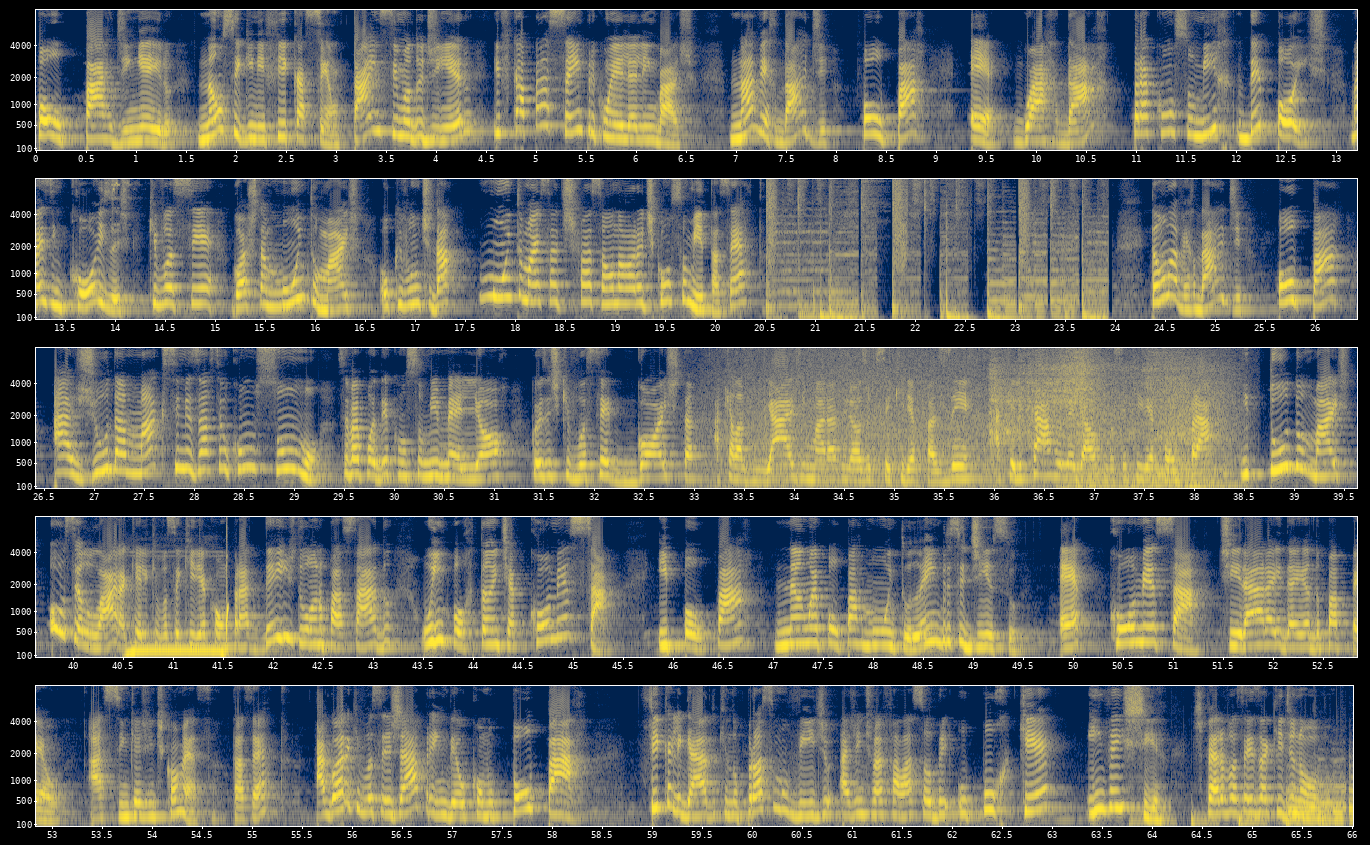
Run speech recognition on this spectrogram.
Poupar dinheiro não significa sentar em cima do dinheiro e ficar para sempre com ele ali embaixo. Na verdade, poupar é guardar para consumir depois, mas em coisas que você gosta muito mais ou que vão te dar muito mais satisfação na hora de consumir, tá certo? Então, na verdade, poupar ajuda a maximizar seu consumo. Você vai poder consumir melhor coisas que você gosta, aquela viagem maravilhosa que você queria fazer, aquele carro legal que você queria comprar e tudo mais. Ou o celular, aquele que você queria comprar desde o ano passado. O importante é começar. E poupar não é poupar muito, lembre-se disso. É começar, tirar a ideia do papel. Assim que a gente começa, tá certo? Agora que você já aprendeu como poupar, fica ligado que no próximo vídeo a gente vai falar sobre o porquê investir. Espero vocês aqui de novo.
